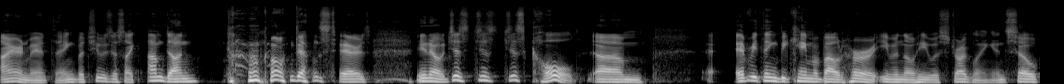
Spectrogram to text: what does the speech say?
Iron Man thing, but she was just like, "I'm done. Going downstairs." You know, just just just cold. Um, everything became about her, even though he was struggling, and so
